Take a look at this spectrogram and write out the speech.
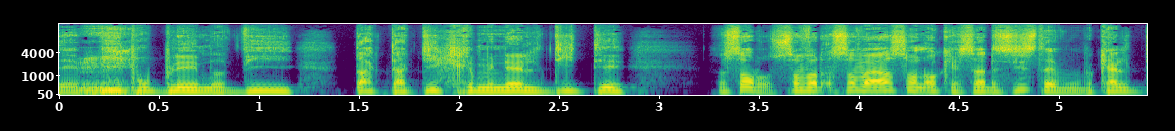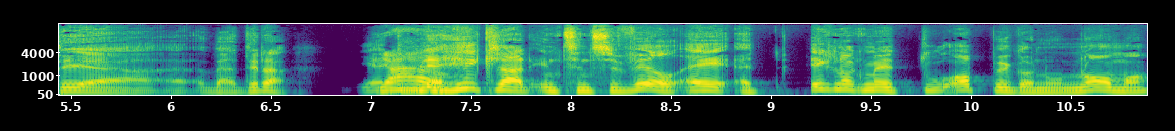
øh, vi er problemet, vi, der, der, de kriminelle, de det. Forstår du? Så var, så var jeg også sådan, okay, så er det sidste, jeg vil kalde, det er, hvad er det der? Ja, Jeg det har- bliver helt klart intensiveret af, at ikke nok med, at du opbygger nogle normer,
